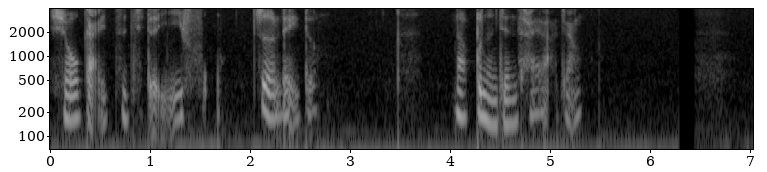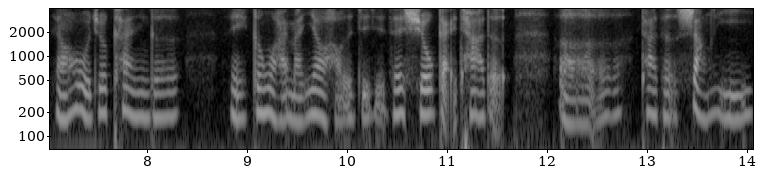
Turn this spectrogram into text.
修改自己的衣服。这类的，那不能剪裁啦，这样。然后我就看一个，哎，跟我还蛮要好的姐姐在修改她的，呃，她的上衣。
